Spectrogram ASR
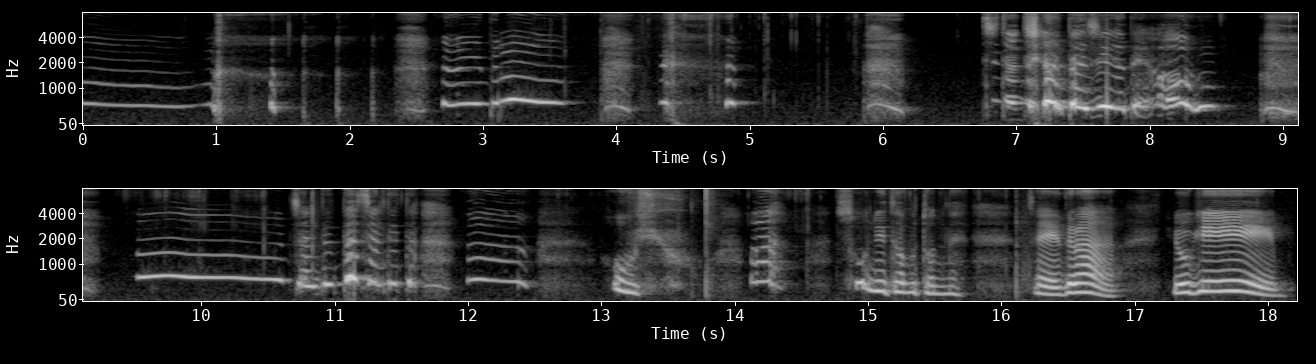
음. 진짜 진짜 다시 해야 돼. 아, 잘 됐다, 잘 됐다. 아, 어휴. 아, 손이 다 붙었네. 자, 얘들아, 여기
